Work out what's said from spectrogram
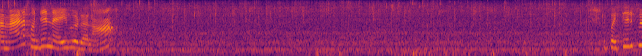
இப்போ மேலே கொஞ்சம் நெய் விடலாம். இப்போ திருப்பி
